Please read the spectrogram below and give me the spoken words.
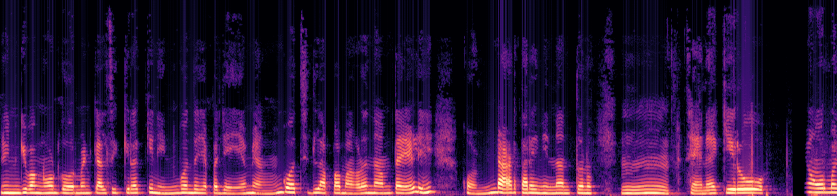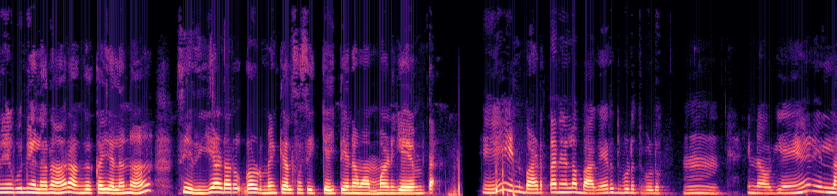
ನಿನ್ಗೆ ಇವಾಗ ನೋಡಿ ಗೌರ್ಮೆಂಟ್ ಕೆಲಸ ಸಿಕ್ಕಿರಕ್ಕೆ ನಿನ್ಗೊಂದು ಯಪ್ಪ ಜಯಮ್ ಹೆಂಗೆ ಓದಿಸಿದ್ಲಪ್ಪ ಮಗಳನ್ನ ಅಂತ ಹೇಳಿ ಕೊಂಡಾಡ್ತಾರೆ ನಿನ್ನಂತೂ ಹ್ಞೂ ಚೆನ್ನಾಗಿರು ಅವ್ರ ಮನೆಯಾಗೂ ಎಲ್ಲನ ರಂಗಕ್ಕ ಎಲ್ಲನ ಸಿರಿ ಆಡೋರು. ಗೌರ್ಮೆಂಟ್ ಕೆಲಸ ಸಿಕ್ಕೈತೆ ನಮ್ಮ ಅಮ್ಮನಿಗೆ ಅಂತ. ಏ ಇನ್ನು ಬಾಡ್ತಾನೆಲ್ಲ ಬಾಗೇರ್ದು ಬಿಡುತ್ತೆ ಬಿಡು. ಹ್ಞೂ ಇನ್ನು ಅವ್ರಿಗೇನಿಲ್ಲ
